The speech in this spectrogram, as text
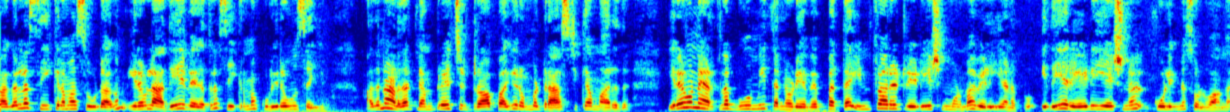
பகலில் சீக்கிரமாக சூடாகும். இரவில் அதே வேகத்தில் சீக்கிரமாக குளிரவும் செய்யும். அதனால தான் டெம்பரேச்சர் ட்ராப் ஆகி ரொம்ப டிராஸ்டிக்காக மாறுது. இரவு நேரத்தில் பூமி தன்னுடைய வெப்பத்தை இன்ஃப்ராரெட் ரேடியேஷன் மூலமாக வெளியே அனுப்பும். இதையே ரேடியேஷனல் கூலிங்னு சொல்லுவாங்க.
